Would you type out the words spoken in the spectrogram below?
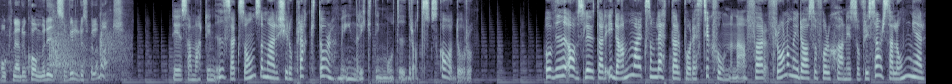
och när du kommer dit så vill du spela match. Det sa Martin Isaksson som är kiropraktor med inriktning mot idrottsskador. Och vi avslutar i Danmark som lättar på restriktionerna för från och med idag så får skönhets och frisörsalonger,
